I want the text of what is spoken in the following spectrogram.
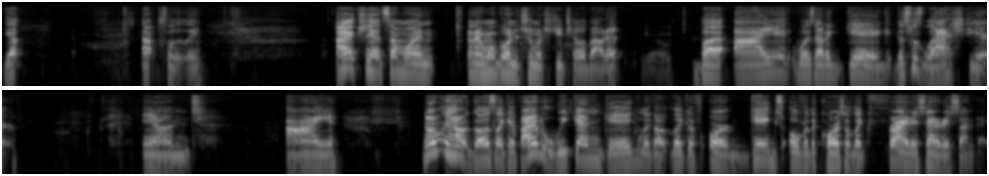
Yep. Absolutely. I actually had someone, and I won't go into too much detail about it, Yeah. but I was at a gig. This was last year. And I normally how it goes like if i have a weekend gig like a, like if or gigs over the course of like friday saturday sunday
